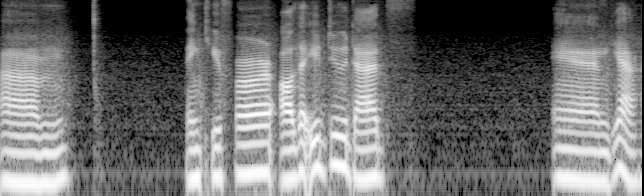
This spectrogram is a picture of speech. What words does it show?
Um, thank you for all that you do, dads. And yeah,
